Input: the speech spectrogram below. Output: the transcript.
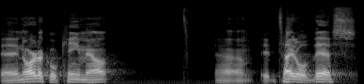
an article came out. Um, it titled this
